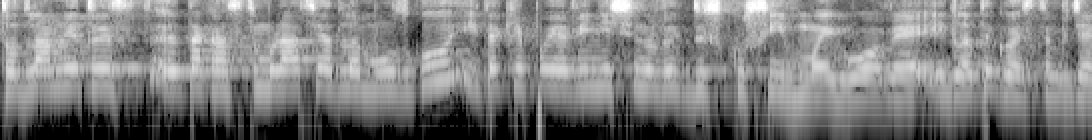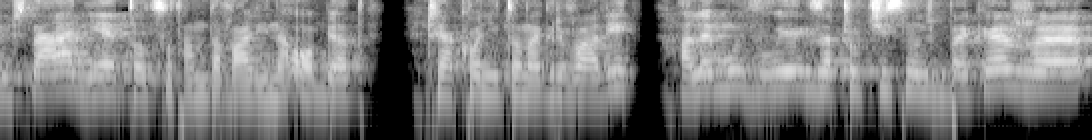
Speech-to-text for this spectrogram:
To dla mnie to jest e, taka stymulacja dla mózgu i takie pojawienie się nowych dyskusji w mojej głowie i dlatego jestem wdzięczna, a nie to, co tam dawali na obiad, czy jak oni to nagrywali, ale mój wujek zaczął cisnąć bekę, że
